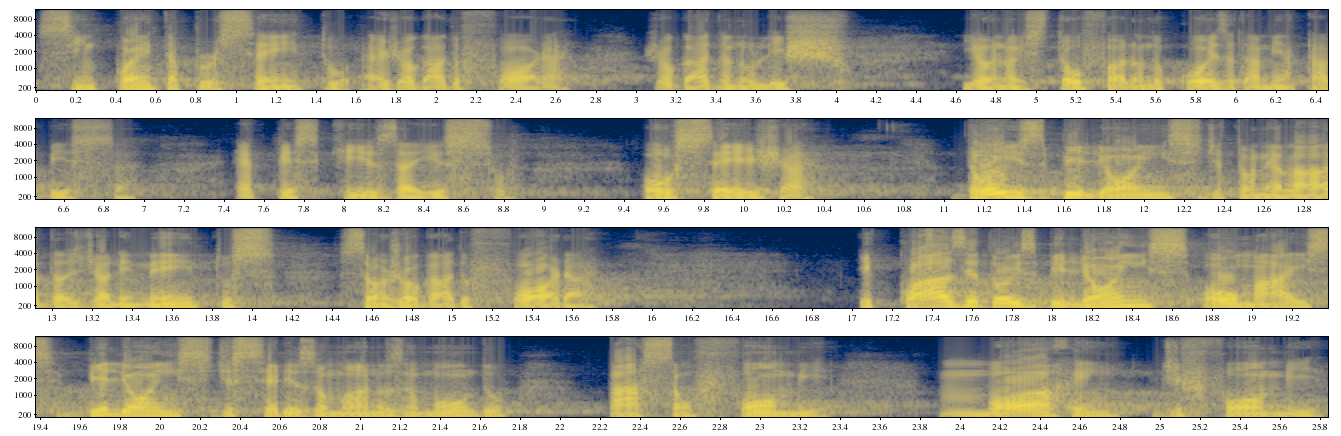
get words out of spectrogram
50% é jogado fora, jogado no lixo. E eu não estou falando coisa da minha cabeça, é pesquisa isso. Ou seja, 2 bilhões de toneladas de alimentos são jogados fora. E quase 2 bilhões ou mais, bilhões de seres humanos no mundo passam fome, morrem de fome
